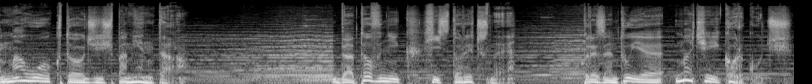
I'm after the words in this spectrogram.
Mało kto dziś pamięta. Datownik historyczny prezentuje Maciej Korkuć.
